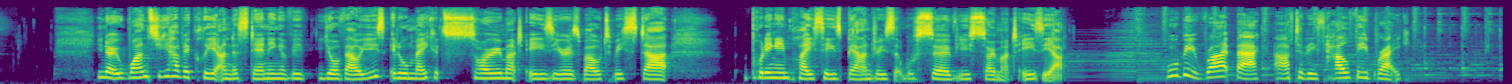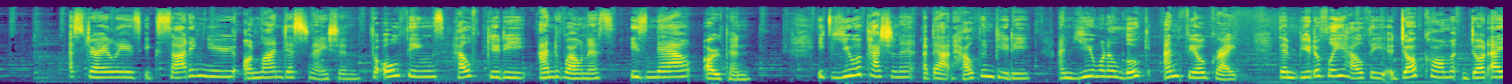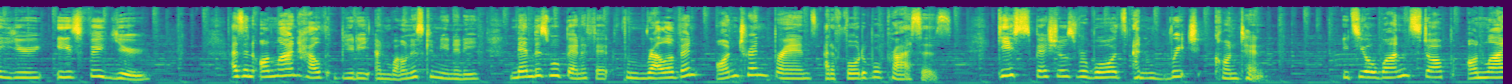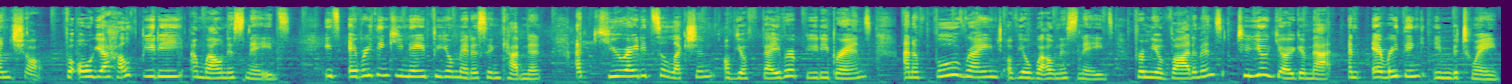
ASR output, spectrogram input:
You know, once you have a clear understanding of your values, it'll make it so much easier as well to be start putting in place these boundaries that will serve you so much easier. We'll be right back after this healthy break Australia's exciting new online destination for all things health, beauty, and wellness is now open. If you are passionate about health and beauty and you want to look and feel great, then beautifullyhealthy.com.au is for you. As an online health, beauty, and wellness community, members will benefit from relevant, on trend brands at affordable prices, gift specials, rewards, and rich content. It's your one stop online shop for all your health, beauty, and wellness needs. It's everything you need for your medicine cabinet, a curated selection of your favorite beauty brands, and a full range of your wellness needs from your vitamins to your yoga mat and everything in between.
